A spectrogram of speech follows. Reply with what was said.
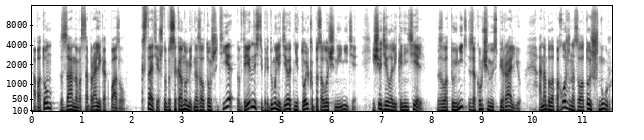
а потом заново собрали как пазл. Кстати, чтобы сэкономить на золотом шитье, в древности придумали делать не только позолоченные нити. Еще делали канитель золотую нить, закрученную спиралью. Она была похожа на золотой шнур,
